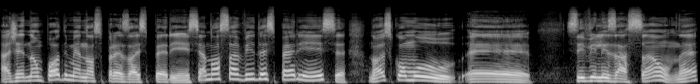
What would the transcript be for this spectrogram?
A gente não pode menosprezar a experiência, a nossa vida é experiência. Nós, como. É, civilização, né,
